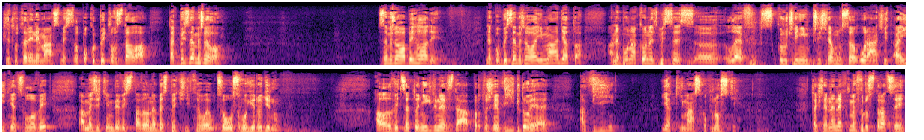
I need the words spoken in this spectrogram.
že to tedy nemá smysl, pokud by to vzdala, tak by zemřela. Zemřela by hlady. Nebo by zemřela i mláďata. A nebo nakonec by se uh, lev s kručením v břiše musel uráčit a jít něco lovit a mezi tím by vystavil nebezpečí celou, celou svoji rodinu. Ale lvice to nikdy nevzdá, protože ví, kdo je a ví, jaký má schopnosti. Takže nenechme frustraci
